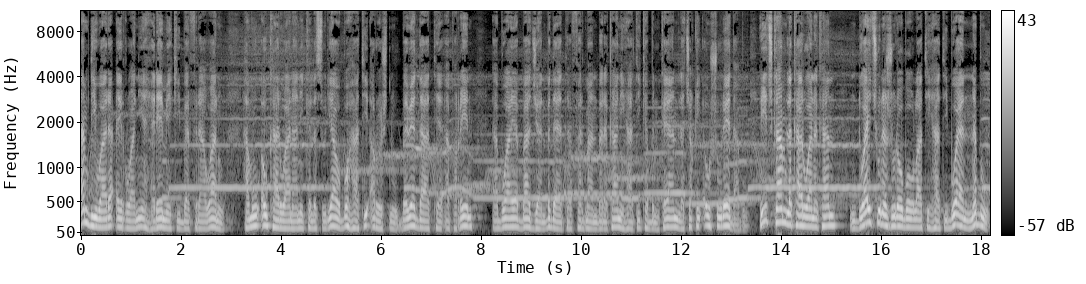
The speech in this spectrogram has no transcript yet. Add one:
ئەم دیوارە ئەیڕوانیە هەرێمێکی بەرفراوان و هەموو ئەو کاروانانی کە لە سووریاوە بۆ هاتی ئەڕۆشتن و بەوێدا تێ ئەپەڕین ئەبوایە باجیان بدایەتە فەرمانبەرەکانی هاتی کە بنکەیان لە چەقی ئەو شوورەیەدا بوو هیچ کام لە کاروانەکان دوای چوونە ژوورەوە بۆ وڵاتی هاتی بۆیان نەبوو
